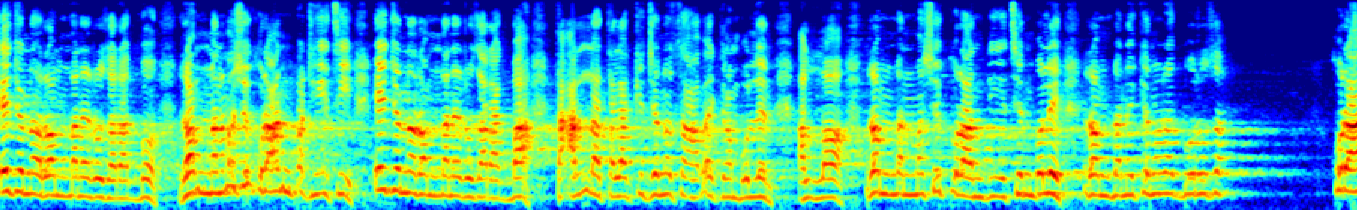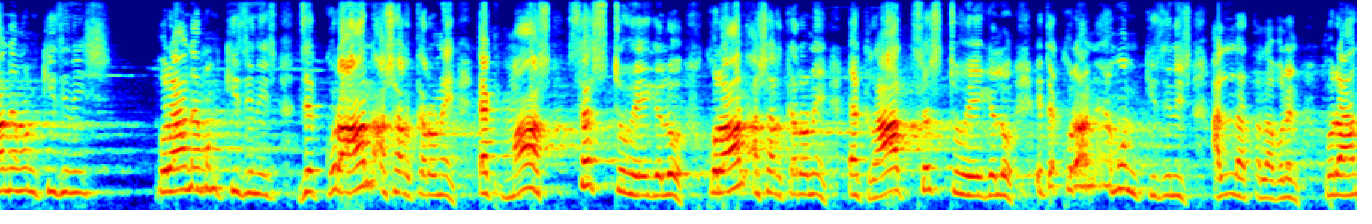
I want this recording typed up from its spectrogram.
এই জন্য রমজানে রোজা রাখব। রমজান মাসে কোরআন পাঠিয়েছি এই জন্য রমজানে রোজা রাখবা। তা আল্লাহ তালাকে যেন সাহাবা সাহাবাইকরাম বললেন, আল্লাহ, রমজান মাসে কোরআন দিয়েছেন বলে রমজানে কেন রাখব রোজা? কোরআন এমন কি জিনিস? কোরআন এমন কি জিনিস যে কোরআন আসার কারণে এক মাস শ্রেষ্ঠ হয়ে গেল, কোরআন আসার কারণে এক রাত শ্রেষ্ঠ হয়ে গেল, এটা কোরআন এমন কি জিনিস? আল্লাহ তালা বলেন, কোরআন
